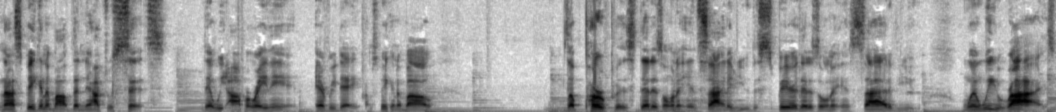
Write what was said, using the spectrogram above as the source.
Not speaking about the natural sense that we operate in every day. I'm speaking about the purpose that is on the inside of you, the spirit that is on the inside of you. When we rise,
